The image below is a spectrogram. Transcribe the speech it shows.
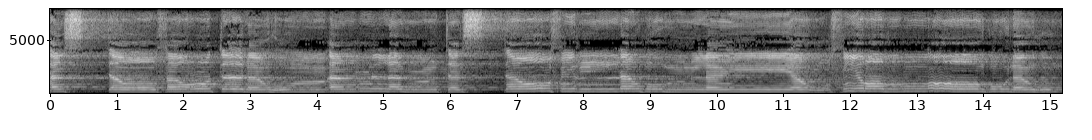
أستغفرت لهم أم لم تستغفر لهم لن يغفر الله لهم؟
